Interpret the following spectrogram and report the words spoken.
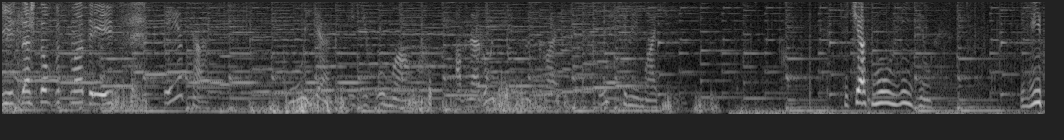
Есть на что посмотреть. Это Кузя и его мама, а в народе его называют Кузькиной матерью. Сейчас мы увидим вид,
